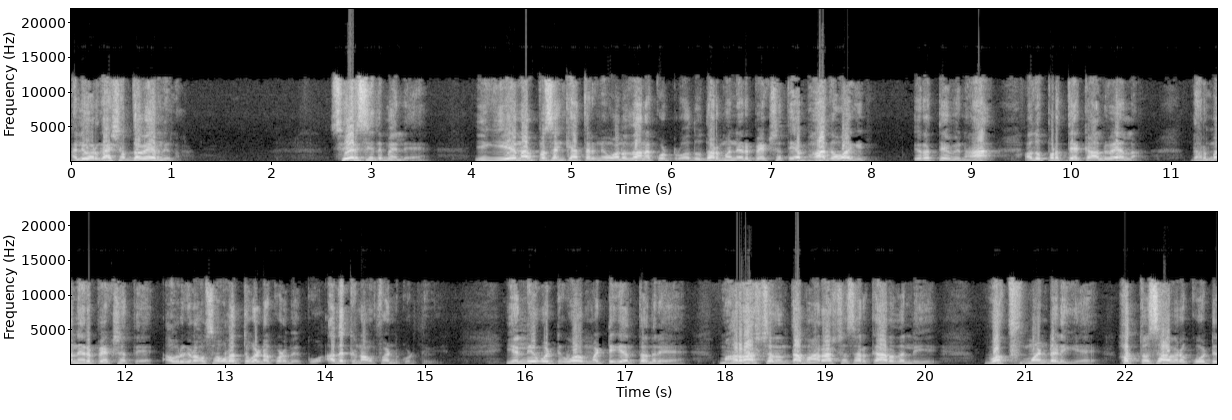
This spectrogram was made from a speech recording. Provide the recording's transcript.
ಅಲ್ಲಿವರೆಗೆ ಆ ಶಬ್ದವೇ ಇರಲಿಲ್ಲ. ಸೇರಿಸಿದ ಮೇಲೆ ಈಗ ಏನು ಅಲ್ಪಸಂಖ್ಯಾತರಿಗೆ ನೀವು ಅನುದಾನ ಕೊಟ್ಟರು ಅದು ಧರ್ಮ ನಿರಪೇಕ್ಷತೆಯ ಭಾಗವಾಗಿ ಇರುತ್ತೆ ವಿನಃ ಅದು ಪ್ರತ್ಯೇಕ ಅಲ್ವೇ ಅಲ್ಲ. ಧರ್ಮ ನಿರಪೇಕ್ಷತೆ, ಅವರಿಗೆ ನಾವು ಸವಲತ್ತುಗಳನ್ನ ಕೊಡಬೇಕು, ಅದಕ್ಕೆ ನಾವು ಫಂಡ್ ಕೊಡ್ತೀವಿ. ಎಲ್ಲಿ ಒಟ್ಟಿ ಮಟ್ಟಿಗೆ ಅಂತಂದರೆ ಮಹಾರಾಷ್ಟ್ರದಂಥ ಮಹಾರಾಷ್ಟ್ರ ಸರ್ಕಾರದಲ್ಲಿ ವಕ್ಫ್ ಮಂಡಳಿಗೆ ಹತ್ತು ಸಾವಿರ ಕೋಟಿ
